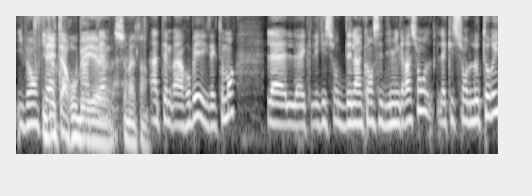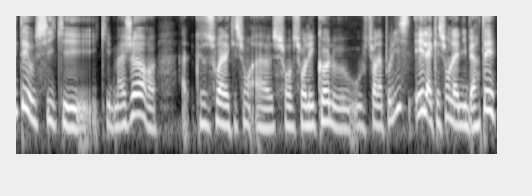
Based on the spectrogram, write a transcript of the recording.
il veut en faire. Il est à Roubaix euh, ce matin. Un thème à Roubaix, exactement. La, la, les questions de délinquance et d'immigration, la question de l'autorité aussi, qui est qui est majeure, que ce soit la question euh, sur, sur l'école ou sur la police, et la question de la liberté.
